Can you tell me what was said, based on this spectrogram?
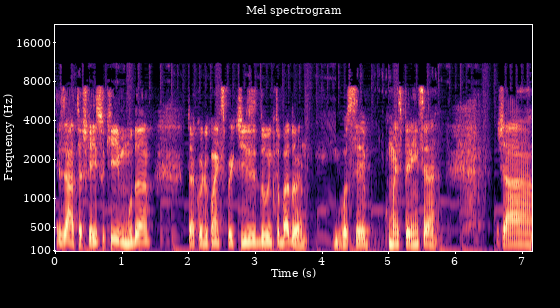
Exato. Acho que é isso que muda de acordo com a expertise do intubador. Você, com uma experiência já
